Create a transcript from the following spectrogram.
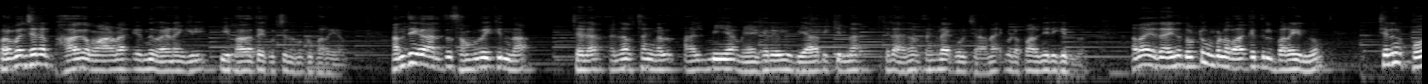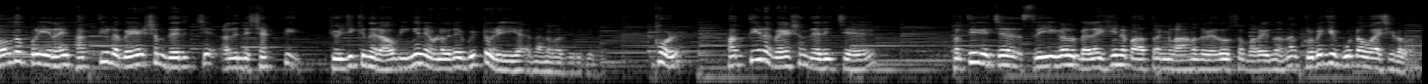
പ്രവചന ഭാഗമാണ് എന്ന് വേണമെങ്കിൽ ഈ ഭാഗത്തെക്കുറിച്ച് നമുക്ക് പറയാം. അന്ത്യകാലത്ത് സംഭവിക്കുന്ന ചില അനർത്ഥങ്ങൾ ആത്മീയ മേഖലയിൽ വ്യാപിക്കുന്ന ചില അനർത്ഥങ്ങളെക്കുറിച്ചാണ് ഇവിടെ പറഞ്ഞിരിക്കുന്നത്. അതായത് അതിന് തൊട്ടു മുമ്പുള്ള വാക്യത്തിൽ പറയുന്നു ചിലർ ഭോഗപ്രിയരായി ഭക്തിയുടെ വേഷം ധരിച്ച് അതിന്റെ ശക്തി രുചിക്കുന്നവരാവും ഇങ്ങനെയുള്ളവരെ വിട്ടൊഴിയുക എന്നാണ് പറഞ്ഞിരിക്കുന്നത്. അപ്പോൾ ഭക്തിയുടെ വേഷം ധരിച്ച് പ്രത്യേകിച്ച് സ്ത്രീകൾ ബലഹീന പാത്രങ്ങളാണെന്ന് വേദോസ്വം പറയുന്നു എന്നാൽ കൃപയ്ക്ക് കൂട്ടവകാശികളുമാണ്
